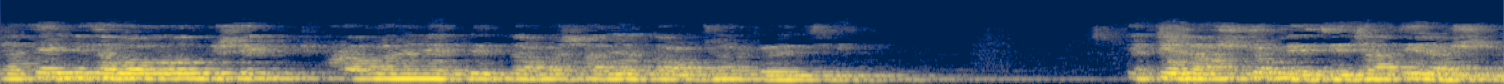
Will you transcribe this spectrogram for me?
জাতির পিতা বঙ্গবন্ধু শেখ মুজিবুর রহমানের নেতৃত্বে আমরা স্বাধীনতা অর্জন করেছি। একটি রাষ্ট্র পেয়েছি, জাতি রাষ্ট্র।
